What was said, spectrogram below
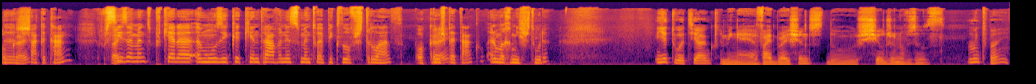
de okay. Chaka Khan. Precisamente porque era a música que entrava nesse momento épico do ovo estrelado okay. no espetáculo. Era uma remistura. E a tua, Tiago? A minha é Vibrations, dos Children of Zeus. Muito bem.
